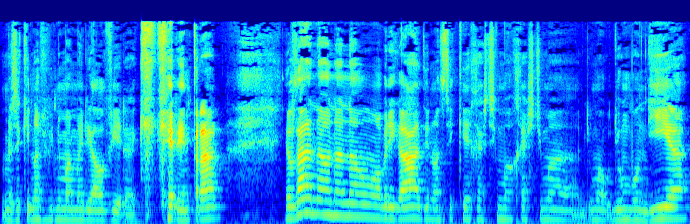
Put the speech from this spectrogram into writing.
Mas aqui não vive nenhuma Maria Elvira que quer entrar. Eles, ah, não, não, não, obrigado e não sei o quê, resto, uma, resto de, uma, de, uma, de um bom dia.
